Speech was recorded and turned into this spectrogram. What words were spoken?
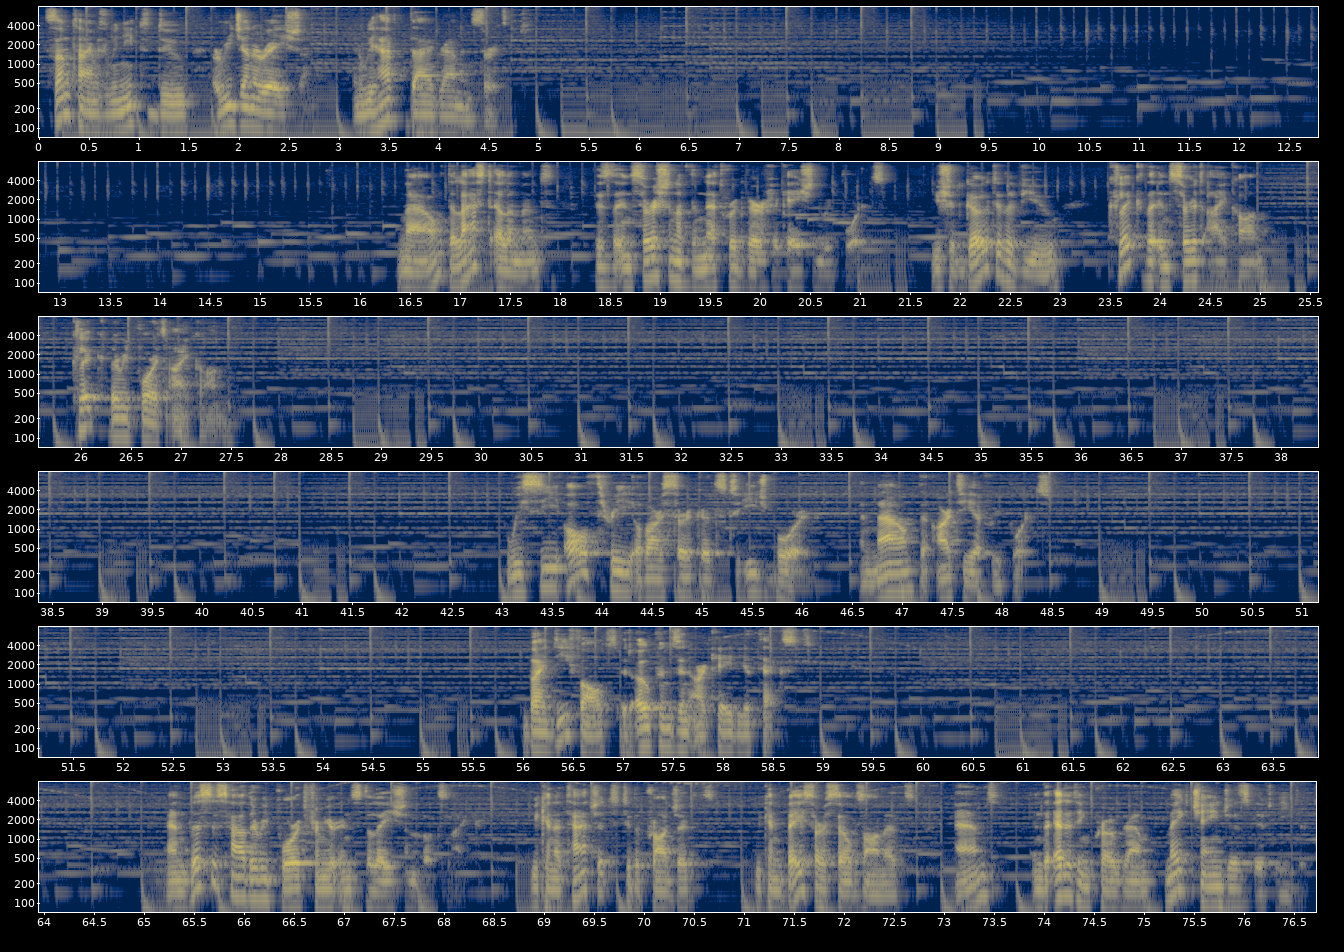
Sometimes we need to do a regeneration and we have diagram inserted. Now, the last element is the insertion of the network verification reports. you should go to the view, click the Insert icon, click the Report icon. We see all three of our circuits to each board, and now the RTF report. By default, it opens in Arcadia Text. And this is how the report from your installation looks like. We can attach it to the project, we can base ourselves on it, and, in the editing program, make changes if needed.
